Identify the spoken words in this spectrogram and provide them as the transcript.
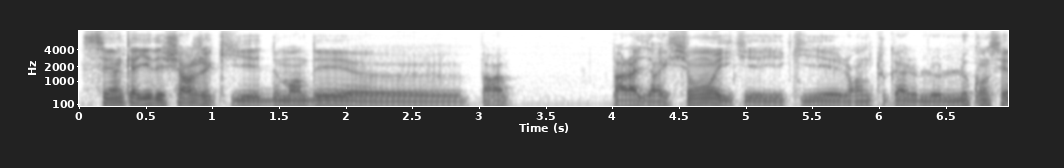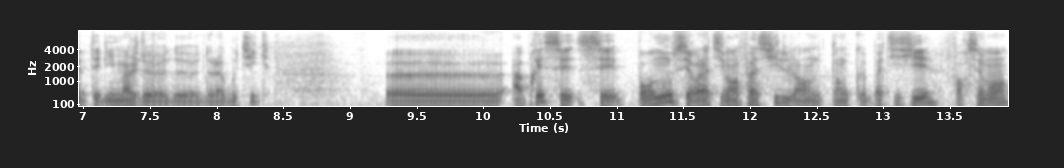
C'est un cahier des charges qui est demandé euh, par, par la direction et qui est, qui est en tout cas le, le concept et l'image de, de- de la boutique. Euh, après, c'est, pour nous, c'est relativement facile en tant que pâtissier, forcément.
